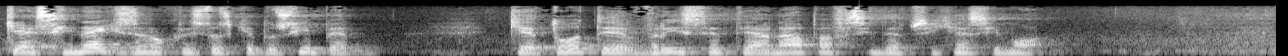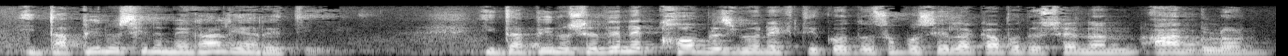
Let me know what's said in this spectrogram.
Και συνέχισε ο Χριστός και τους είπε και τότε βρίσετε ανάπαυση δε ψυχές ημών. Η ταπείνωση είναι μεγάλη αρετή. Η ταπείνωση δεν είναι κόμπλες μειονεκτικότητας όπως έλεγα κάποτε σε έναν Άγγλον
